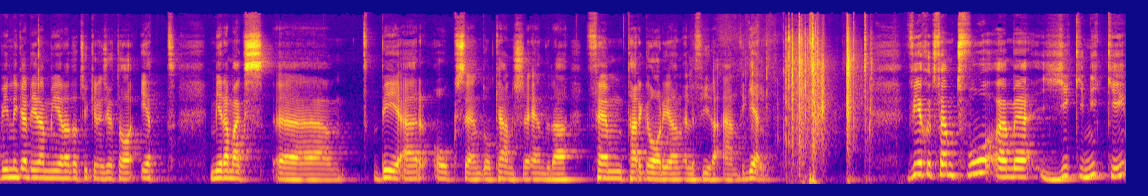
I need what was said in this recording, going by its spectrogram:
Vill ni gardera mera då tycker jag ni ska ta 1 Miramax eh, BR och sen då kanske ändra 5 Targaryen eller 4 Antigel. V75 2 är med Jikiniki.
